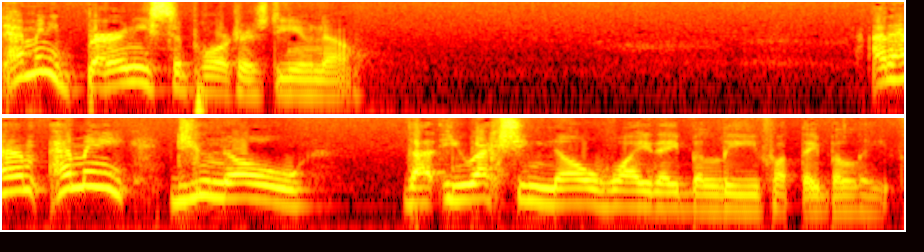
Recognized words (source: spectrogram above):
How many Bernie supporters do you know? And how, how many do you know that you actually know why they believe what they believe?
